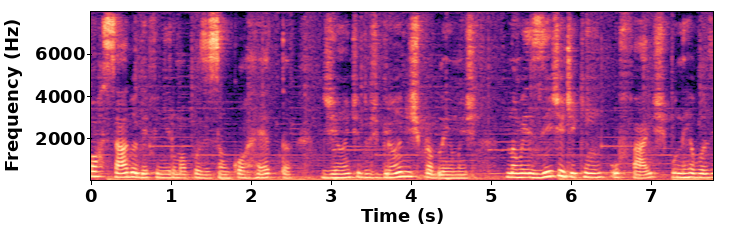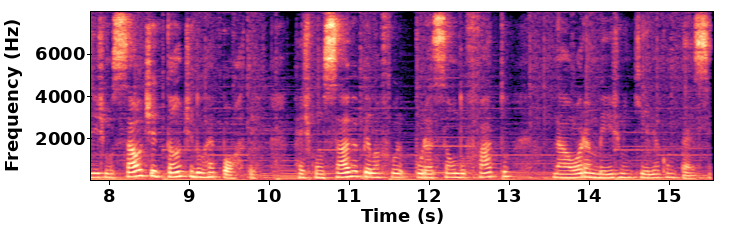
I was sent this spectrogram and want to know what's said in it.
forçado a definir uma posição correta diante dos grandes problemas, não exige de quem o faz o nervosismo saltitante do repórter, responsável pela apuração do fato na hora mesmo em que ele acontece.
